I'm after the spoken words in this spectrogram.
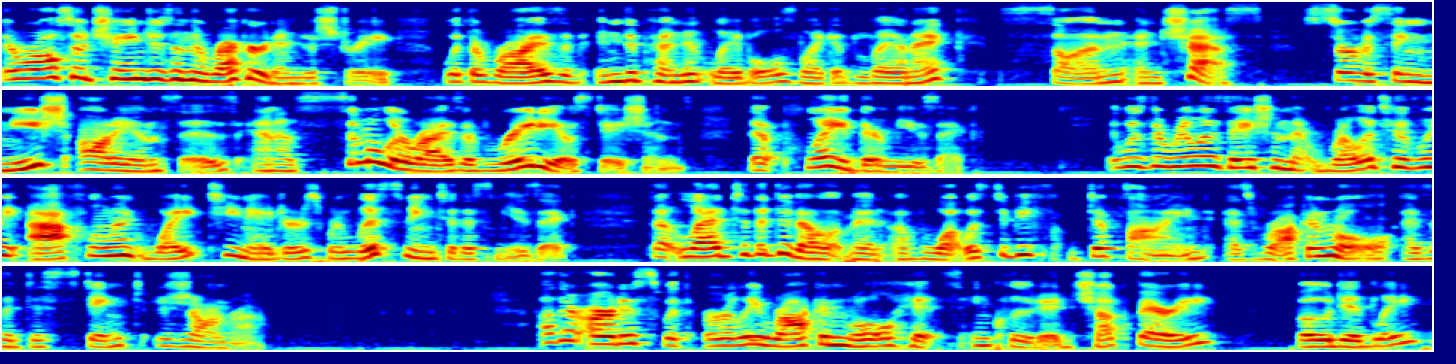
there were also changes in the record industry, with the rise of independent labels like Atlantic, Sun, and Chess, servicing niche audiences, and a similar rise of radio stations that played their music. It was the realization that relatively affluent white teenagers were listening to this music that led to the development of what was to be defined as rock and roll as a distinct genre. Other artists with early rock and roll hits included Chuck Berry, Bo Diddley,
